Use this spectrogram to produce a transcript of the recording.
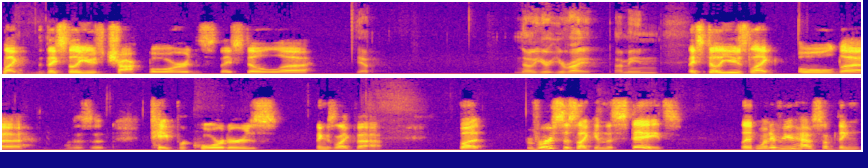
like they still use chalkboards. They still uh, Yep. no, you're you're right. I mean, They still use like old uh what is it? Tape recorders, things like that. But versus like in the States, like whenever you have something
